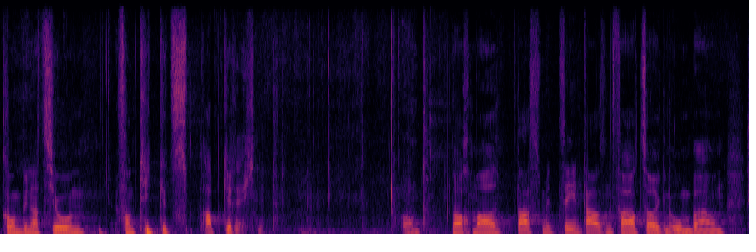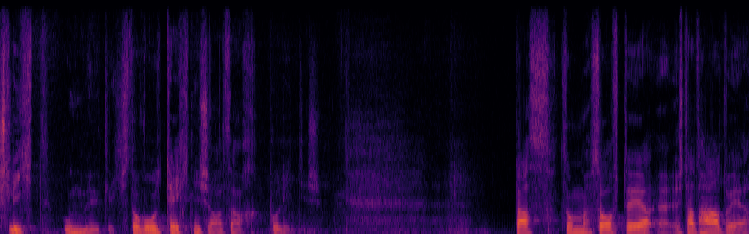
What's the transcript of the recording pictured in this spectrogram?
Kombination von Tickets abgerechnet. Und nochmal, das mit 10.000 Fahrzeugen umbauen, schlicht unmöglich, sowohl technisch als auch politisch. Das zum Software äh, statt Hardware.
